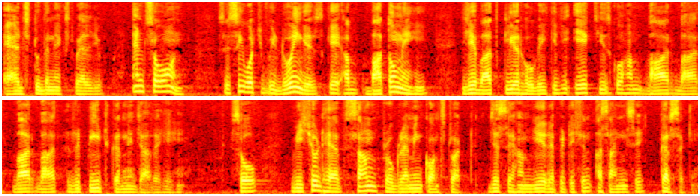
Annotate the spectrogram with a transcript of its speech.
adds to the next value and so on so see what we doing is کہ اب باتوں میں ہی یہ بات کلیئر ہو گئی کہ جی ایک چیز کو ہم بار بار بار بار ریپیٹ کرنے جا رہے ہیں so we should have some programming construct جس سے ہم یہ ریپیٹیشن آسانی سے کر سکیں۔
